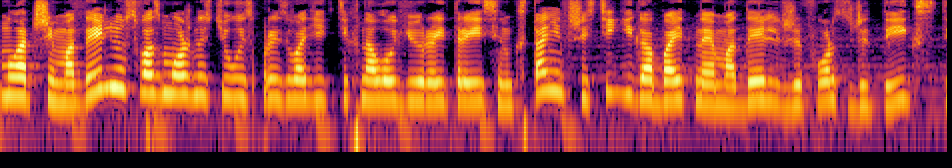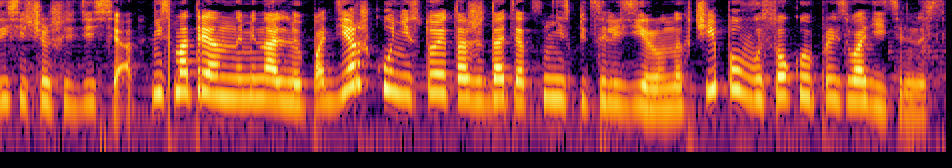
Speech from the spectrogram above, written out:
Младшей моделью с возможностью воспроизводить технологию Ray Tracing станет 6-гигабайтная модель GeForce GTX 1060. Несмотря на номинальную поддержку, не стоит ожидать от неспециализированных чипов высокую производительность.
